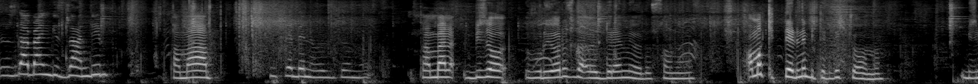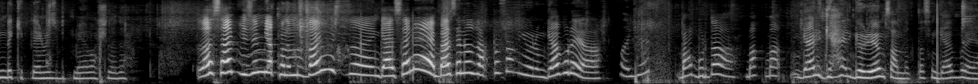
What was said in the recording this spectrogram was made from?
Rüzgar ben gizlendim. Tamam. Kimse beni öldürmüyor. Tamam ben biz o vuruyoruz da öldüremiyoruz sonra. Ama kitlerini bitirdik çoğunu. Bizim de kitlerimiz bitmeye başladı. Lan sen bizim yakınımızdaymışsın. Gelsene. Ben seni uzakta sanıyorum. Gel buraya. Hayır. Bak burada. Bak bak. Gel gel. Görüyorum sandıktasın. Gel buraya.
